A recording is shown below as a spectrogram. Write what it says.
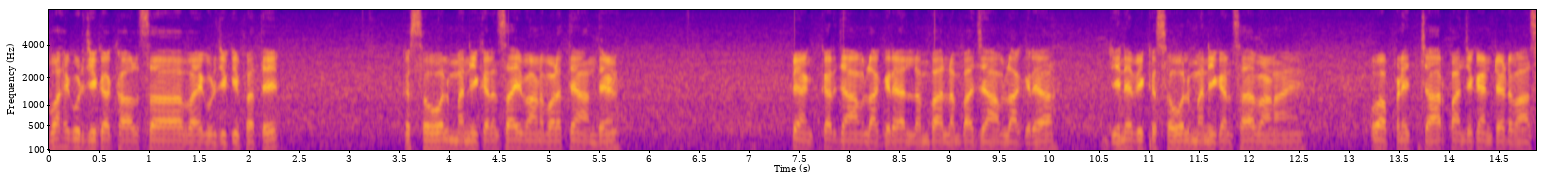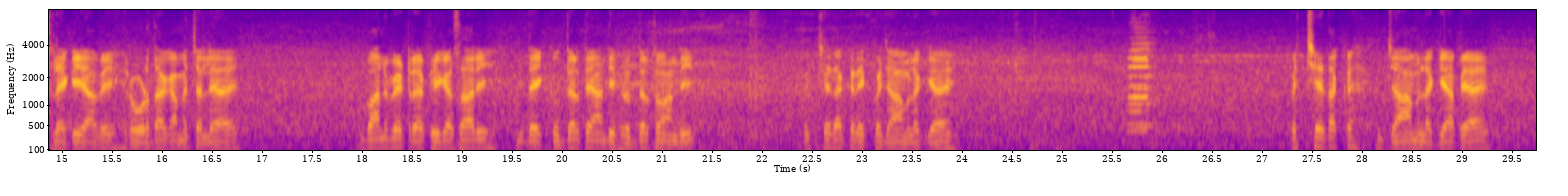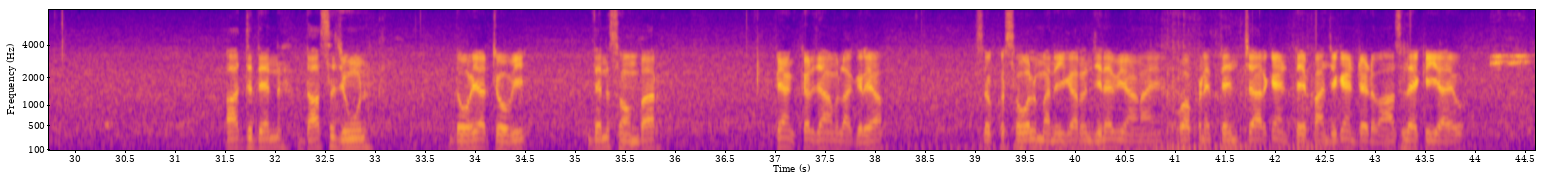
ਵਾਹਿਗੁਰੂ ਜੀ ਕਾ ਖਾਲਸਾ, ਵਾਹਿਗੁਰੂ ਜੀ ਕੀ ਫਤਿਹ। ਕਸੋਲ ਮਨੀਕਰਨ ਸਾਹਿਬ ਆਉਣ ਵਾਲਾ ਧਿਆਨ ਦੇਣ। ਭਿਅੰਕਰ ਜਾਮ ਲੱਗ ਰਿਹਾ, ਲੰਬਾ ਲੰਬਾ ਜਾਮ ਲੱਗ ਰਿਹਾ। ਜਿਹਨੇ ਵੀ ਕਸੋਲ ਮਨੀਕਰਨ ਸਾਹਿਬ ਆਣਾ ਹੈ, ਉਹ ਆਪਣੇ 4-5 ਘੰਟੇ ਐਡਵਾਂਸ ਲੈ ਕੇ ਆਵੇ। ਰੋਡ ਦਾ ਕੰਮ ਚੱਲਿਆ ਹੈ। ਵਨ ਵੇ ਟ੍ਰੈਫਿਕ ਹੈ ਸਾਰੀ, ਜਿੱਦਾਂ ਇੱਕ ਉਧਰ ਤੇ ਆਂਦੀ ਫਿਰ ਉਧਰ ਤੋਂ ਆਂਦੀ ਪਿੱਛੇ ਤੱਕ ਦੇਖੋ ਜਾਮ ਲੱਗਿਆ ਹੈ। ਪਿੱਛੇ ਤੱਕ ਜਾਮ ਲੱਗਿਆ ਪਿਆ ਹੈ। ਅੱਜ ਦਿਨ 10 ਜੂਨ 2024 ਦਿਨ ਸੋਮਵਾਰ। ਭਿਅੰਕਰ ਜਾਮ ਲੱਗ ਰਿਹਾ। ਸੋ ਕਸੋਲ ਮਨੀਕਰਨ ਜਿਹਨੇ ਵੀ ਆਣਾ ਹੈ, ਉਹ ਆਪਣੇ 3-4 ਘੰਟੇ 5 ਘੰਟੇ ਐਡਵਾਂਸ ਲੈ ਕੇ ਹੀ ਆਇਓ।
